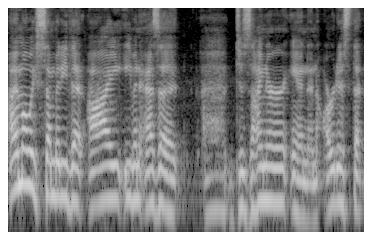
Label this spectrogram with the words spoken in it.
i'm always somebody that i even as a uh, designer and an artist that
